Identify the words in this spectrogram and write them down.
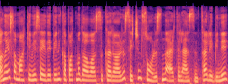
Anayasa Mahkemesi HDP'nin kapatma davası kararı seçim sonrasında ertelensin talebini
